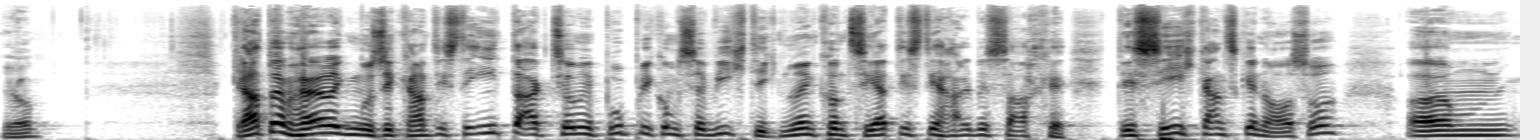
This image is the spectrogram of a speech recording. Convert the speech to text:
Ja. Gerade beim heurigen Musikant ist die Interaktion mit Publikum sehr wichtig. Nur ein Konzert ist die halbe Sache. Das sehe ich ganz genauso. Ähm,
